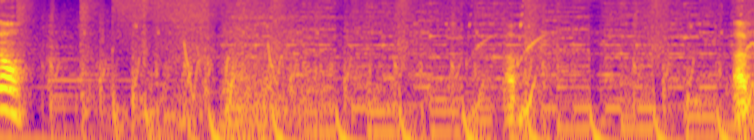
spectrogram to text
non Hop. Hop.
